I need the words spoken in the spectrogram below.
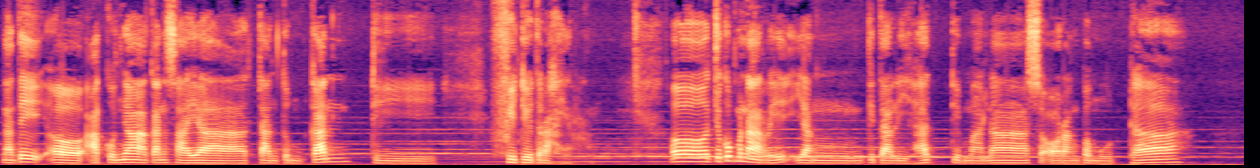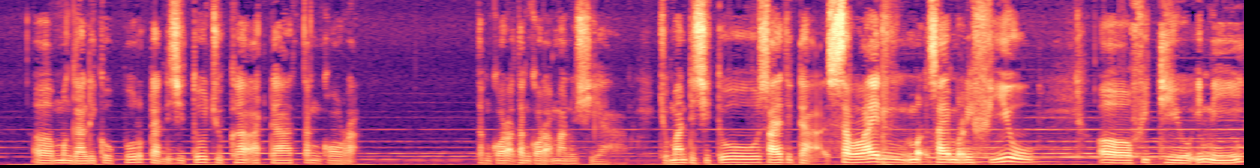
Nanti uh, akunnya akan saya cantumkan di video terakhir uh, cukup menarik yang kita lihat di mana seorang pemuda uh, menggali kubur dan di situ juga ada tengkorak tengkorak-tengkorak manusia. Cuman di situ saya tidak selain saya mereview uh, video ini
